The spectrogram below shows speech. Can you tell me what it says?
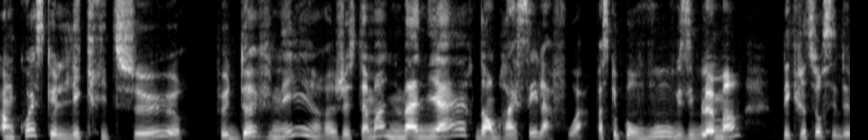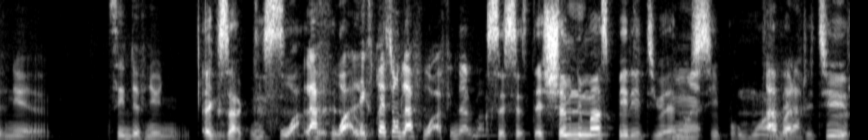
en quoi est-ce que l'écriture peut devenir justement une manière d'embrasser la foi? Parce que pour vous, visiblement, l'écriture, c'est devenu, euh, c'est devenu une, Exact. une foi. La foi, l'expression de la foi, finalement. C'est- C'est un cheminement spirituel Ouais. aussi pour moi, Ah, l'écriture.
